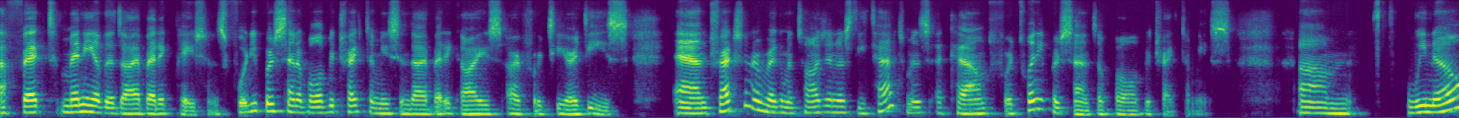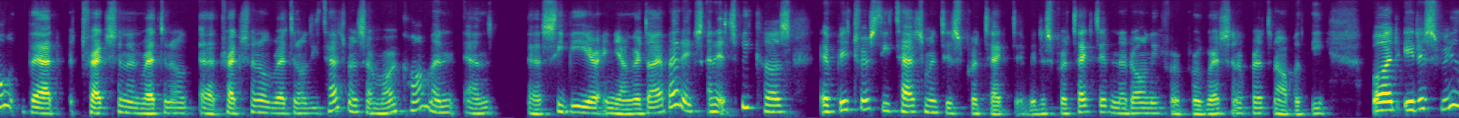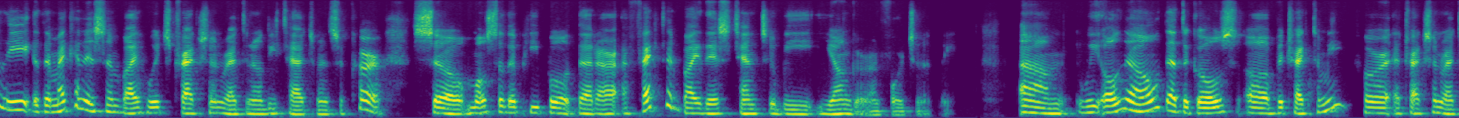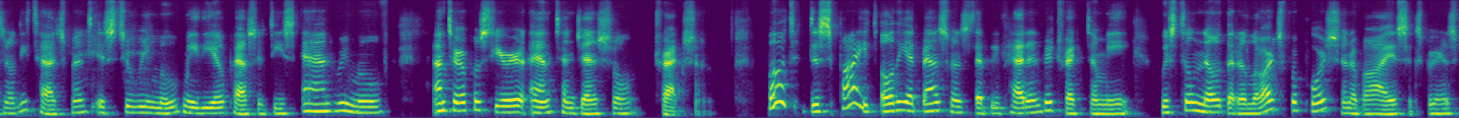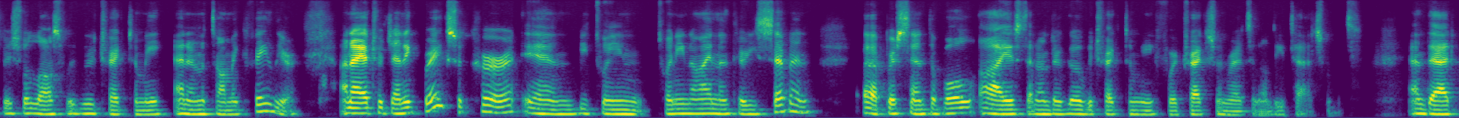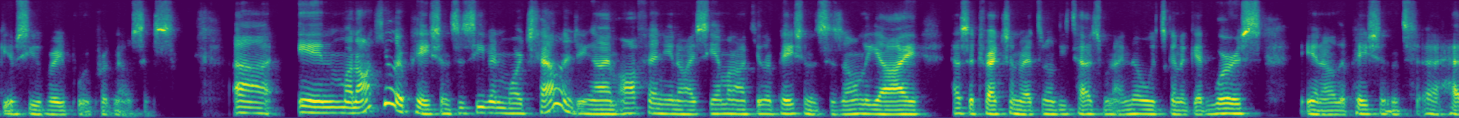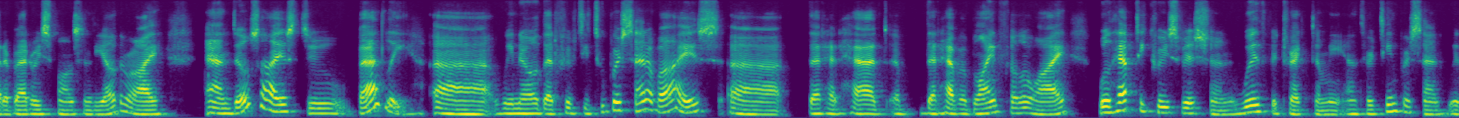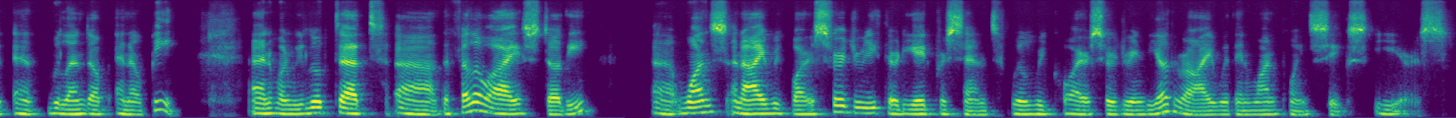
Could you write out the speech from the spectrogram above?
affect many of the diabetic patients. 40% of all vitrectomies in diabetic eyes are for TRDs. And traction and rhegmatogenous detachments account for 20% of all vitrectomies. Um, we know that traction and retinal, uh, tractional retinal detachments are more common and uh, severe in younger diabetics. And it's because vitreous detachment is protective. It is protective not only for progression of retinopathy, but it is really the mechanism by which traction retinal detachments occur. So most of the people that are affected by this tend to be younger, unfortunately. Um, we all know that the goals of vitrectomy for traction retinal detachment is to remove media opacities and remove anterior posterior and tangential traction. But despite all the advancements that we've had in vitrectomy, we still know that a large proportion of eyes experience visual loss with vitrectomy and anatomic failure. And iatrogenic breaks occur in between 29 and 37 uh, percent of all eyes that undergo vitrectomy for traction retinal detachment. And that gives you very poor prognosis. Uh, in monocular patients, it's even more challenging. I'm often, you know, I see a monocular patient, his only eye has a traction retinal detachment. I know it's going to get worse. You know, the patient uh, had a bad response in the other eye, and those eyes do badly. Uh, we know that 52% of eyes uh, that had had a, that have a blind fellow eye will have decreased vision with vitrectomy, and 13% with and will end up NLP. And when we looked at uh, the fellow eye study, uh, once an eye requires surgery, 38% will require surgery in the other eye within 1.6 years.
